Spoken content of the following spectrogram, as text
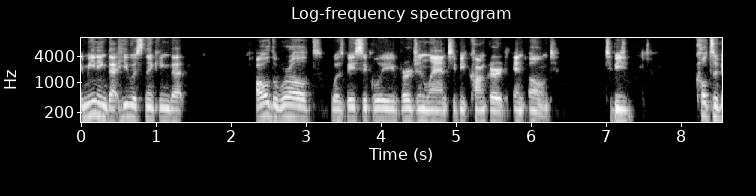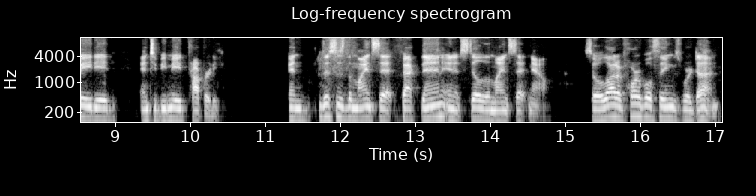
meaning that he was thinking that all the world was basically virgin land to be conquered and owned, to be cultivated and to be made property. And this is the mindset back then, and it's still the mindset now. So a lot of horrible things were done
